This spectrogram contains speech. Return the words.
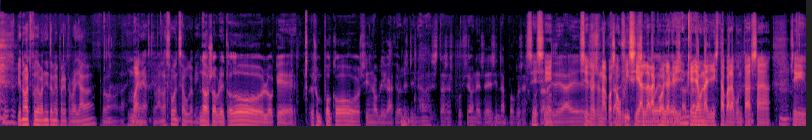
Jo no vaig poder venir també perquè treballava, però la, Bueno. bueno. llàstima. La següent segur que vinc. No, sobre todo lo que es un poco sin obligaciones ni nada estas excursiones, ¿eh? sin tampoco se Sí, sí. La idea es Sí, no és una cosa si oficial de la puede, colla, que, que hi ha una llista per apuntar-se. Mm. O sigui,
